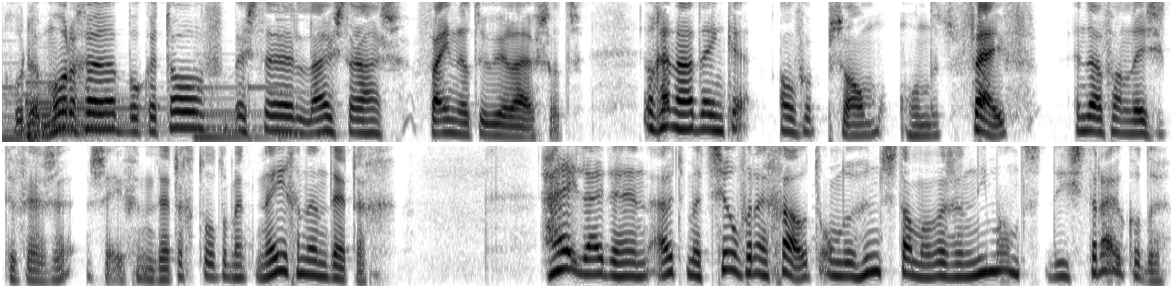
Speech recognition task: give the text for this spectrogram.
Goedemorgen, Bokatov, beste luisteraars. Fijn dat u weer luistert. We gaan nadenken over Psalm 105 en daarvan lees ik de versen 37 tot en met 39. Hij leidde hen uit met zilver en goud, onder hun stammen was er niemand die struikelde.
